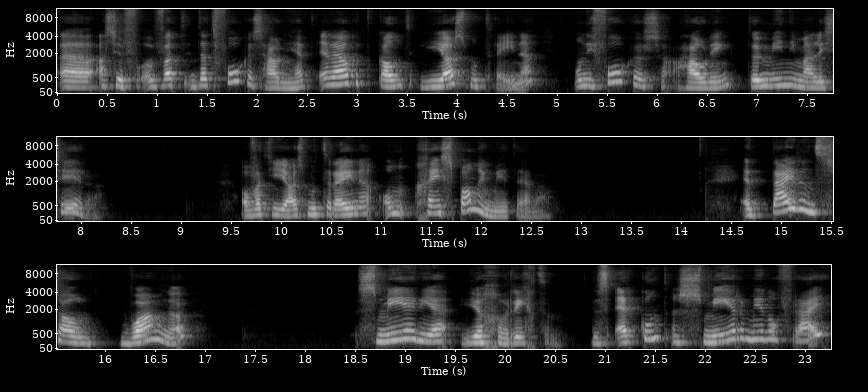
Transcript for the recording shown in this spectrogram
uh, als je wat, dat focushouding hebt en welke kant je juist moet trainen om die focushouding te minimaliseren. Of wat je juist moet trainen om geen spanning meer te hebben. En tijdens zo'n warming-up smeer je je gewrichten. Dus er komt een smeermiddel vrij,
